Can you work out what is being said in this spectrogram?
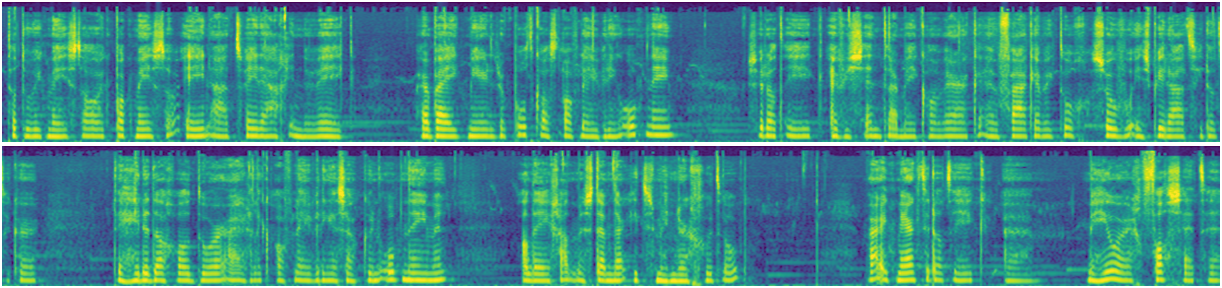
Dat doe ik meestal. Ik pak meestal 1 à 2 dagen in de week. Waarbij ik meerdere podcastafleveringen opneem. Zodat ik efficiënt daarmee kan werken. En vaak heb ik toch zoveel inspiratie dat ik er de hele dag wel door eigenlijk afleveringen zou kunnen opnemen. Alleen gaat mijn stem daar iets minder goed op. Maar ik merkte dat ik uh, me heel erg vastzette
